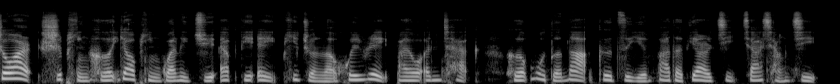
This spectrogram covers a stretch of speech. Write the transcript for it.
周二，食品和药品管理局 （FDA） 批准了辉瑞 （BioNTech） 和莫德纳各自研发的第二剂加强剂，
